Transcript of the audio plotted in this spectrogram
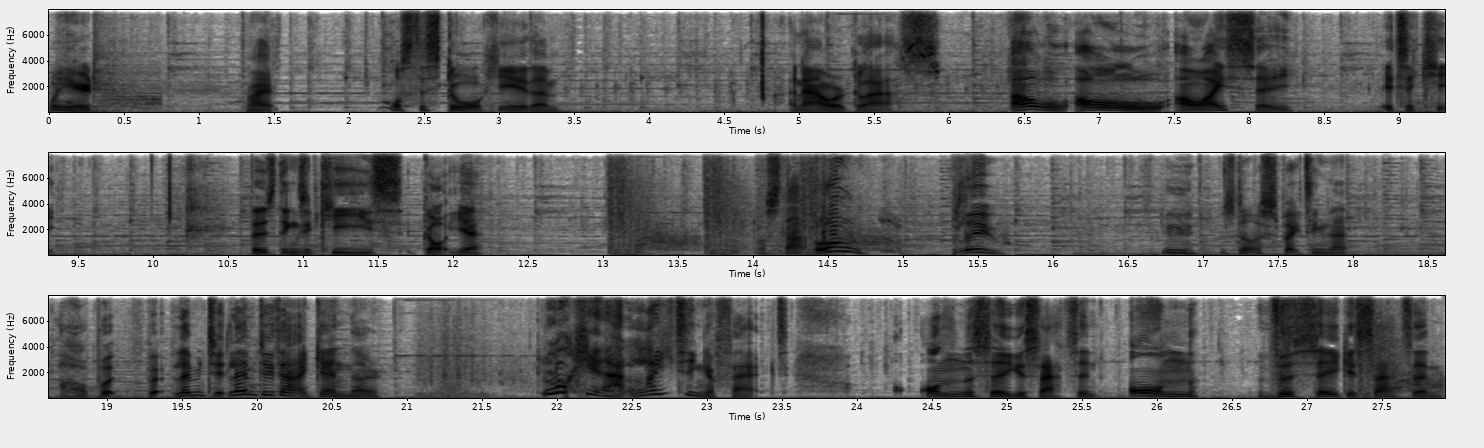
Weird. Right. What's this door here, then? An hourglass. Oh, oh, oh, I see. It's a key. Those things are keys. Got you. What's that? Oh! Blue! Hmm, was not expecting that. Oh, but but let me do let him do that again though. Look at that lighting effect on the Sega Saturn. On the Sega Saturn.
